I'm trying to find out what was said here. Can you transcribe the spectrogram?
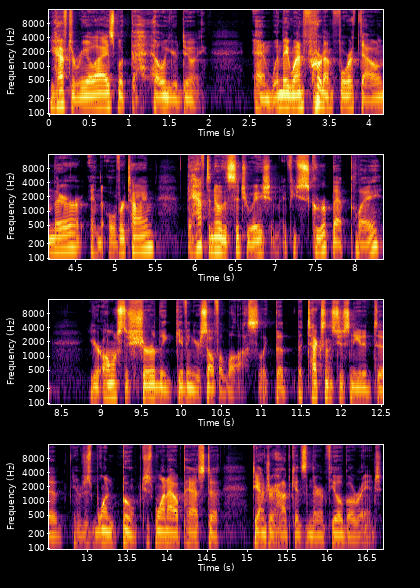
you have to realize what the hell you're doing. And when they went for it on fourth down there in overtime, they have to know the situation. If you screw up that play, you're almost assuredly giving yourself a loss. Like the, the Texans just needed to, you know, just one boom, just one out pass to DeAndre Hopkins and they're in field goal range.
